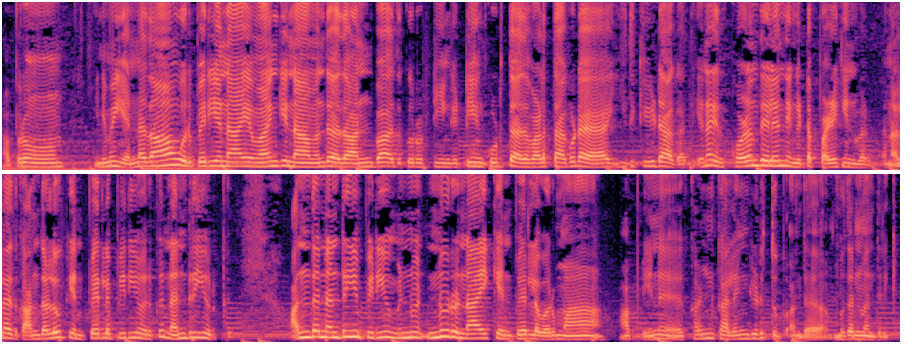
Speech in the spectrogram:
அப்புறம் இனிமேல் என்னதான் ஒரு பெரிய நாயை வாங்கி நான் வந்து அதை அன்பா அதுக்கு ரொட்டியும் கிட்டியும் கொடுத்து அதை வளர்த்தா கூட இதுக்கு ஈடாகாது. ஏன்னா இது குழந்தையிலேருந்து எங்கிட்ட பழகின்னு வருது அதனால அதுக்கு அந்த அளவுக்கு என் பேர்ல பிரியம் இருக்கு நன்றியும் இருக்கு. அந்த நன்றியும் பிரியும் இன்னும் இன்னொரு நாய்க்கு என் பேரில் வருமா? அப்படின்னு கண் கலங்கிடுத்து அந்த முதன் மந்திரிக்கு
